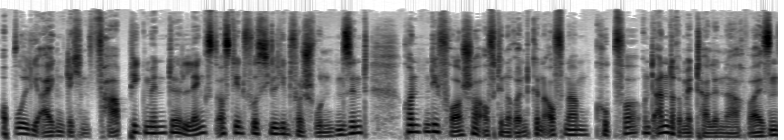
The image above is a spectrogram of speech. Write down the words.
Obwohl die eigentlichen Farbpigmente längst aus den Fossilien verschwunden sind, konnten die Forscher auf den Röntgenaufnahmen Kupfer und andere Metalle nachweisen,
